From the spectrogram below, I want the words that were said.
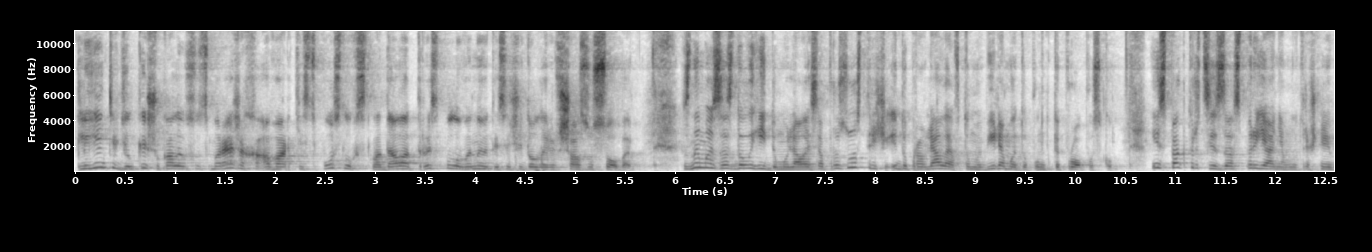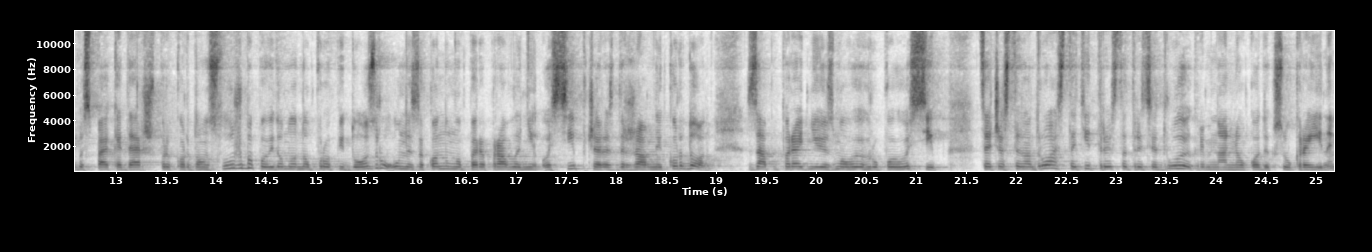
Клієнтів ділки шукали в соцмережах, а вартість послуг складала 3,5 тисячі доларів США з особи. З ними заздалегідь домовлялися про зустріч і доправляли автомобілями до пункту пропуску. Інспекторці за сприяння внутрішньої безпеки Держприкордонслужби повідомлено про підозру у незаконному переправленні осіб через державний кордон за попередньою змовою групою осіб. Це частина 2 статті 332 Кримінального кодексу України.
